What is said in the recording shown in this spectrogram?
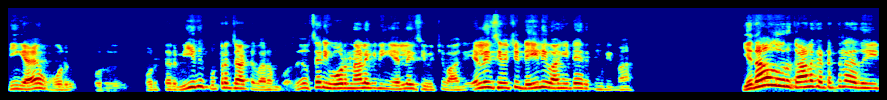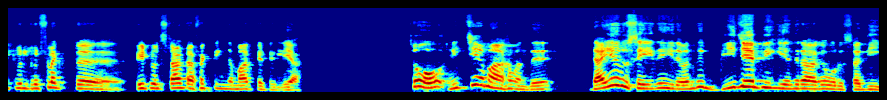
நீங்க ஒரு ஒரு ஒருத்தர் மீது குற்றச்சாட்டு வரும்போது சரி ஒரு நாளைக்கு நீங்க எல்ஐசி வச்சு வாங்க எல்ஐசி வச்சு டெய்லி வாங்கிட்டே இருக்க முடியுமா? ஏதாவது ஒரு காலகட்டத்தில் அது it will reflect it will start affecting the market இல்லையா? ஸோ நிச்சயமாக வந்து தயவு செய்து இது வந்து பிஜேபிக்கு எதிராக ஒரு சதி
